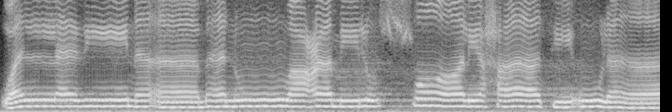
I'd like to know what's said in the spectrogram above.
والذين آمنوا وعملوا الصالحات أولئك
